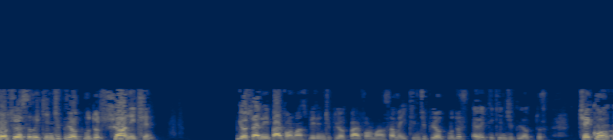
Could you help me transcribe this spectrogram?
George Russell ikinci pilot mudur? Şu an için. Gösterdiği performans birinci pilot performansı ama ikinci pilot mudur? Evet ikinci pilottur. Çeko evet.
